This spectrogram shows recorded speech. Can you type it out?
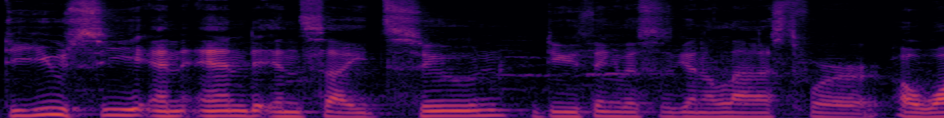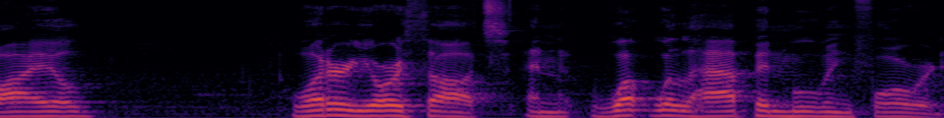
Do you see an end in sight soon? Do you think this is going to last for a while? What are your thoughts and what will happen moving forward?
